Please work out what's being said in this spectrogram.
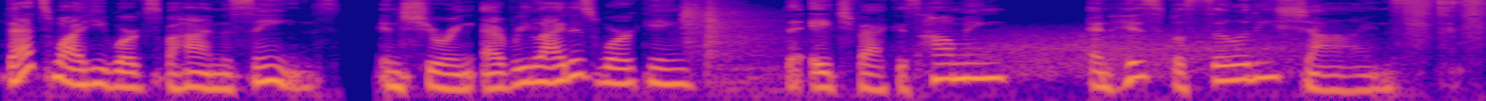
That's why he works behind the scenes, ensuring every light is working, the HVAC is humming, and his facility shines.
